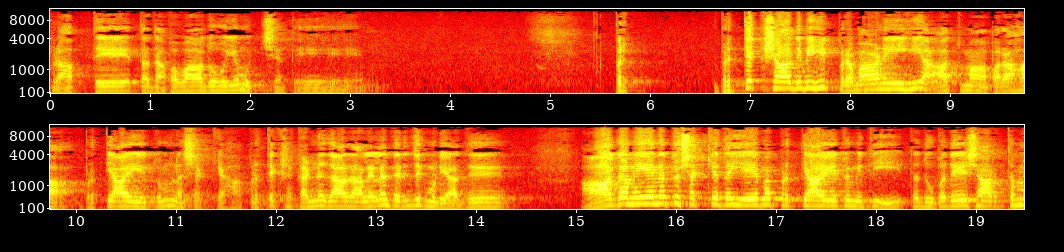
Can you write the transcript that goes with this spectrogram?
பிராப்தே. தது அபவாதோயம் உச்சதே பிரத்யக்ஷாதிபிகி பிரமாணைகி ஆத்மா பரஹா பிரத்யாயித்தும் ந சக்கியா பிரத்யக்ஷ கண்ணுகாதாலெல்லாம் தெரிஞ்சுக்க முடியாது. ஆகமேன து சக்கியதை பிரத்யாயித்தும் இது தது உபதேசார்த்தம்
